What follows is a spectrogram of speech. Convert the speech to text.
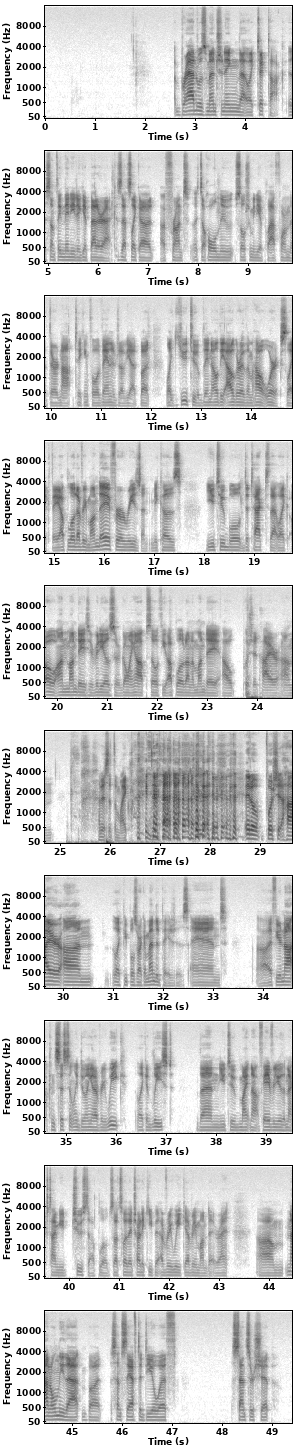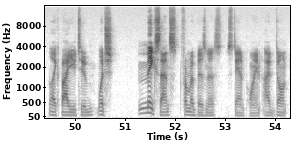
Brad was mentioning that like TikTok is something they need to get better at because that's like a, a front. It's a whole new social media platform that they're not taking full advantage of yet. But like YouTube, they know the algorithm how it works. Like they upload every Monday for a reason because YouTube will detect that like oh on Mondays your videos are going up. So if you upload on a Monday, I'll push it higher on. I just hit the mic when I did that. It'll push it higher on like people's recommended pages. And uh, if you're not consistently doing it every week like at least then youtube might not favor you the next time you choose to upload. So that's why they try to keep it every week every monday right? Um, not only that but since they have to deal with censorship like by youtube which makes sense from a business standpoint i don't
